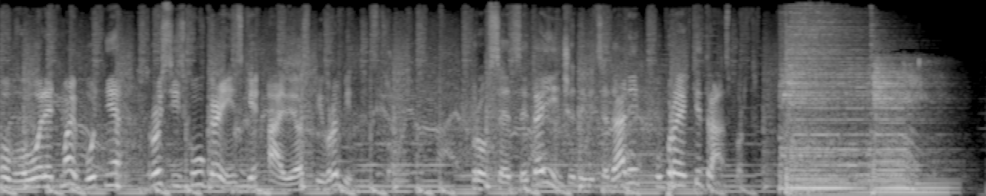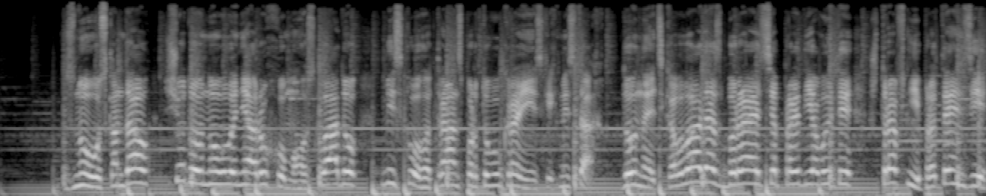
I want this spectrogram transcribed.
обговорять майбутнє російсько-українське авіаспівробітництво. Про все це та інше дивіться далі у проєкті Транспорт. Знову скандал щодо оновлення рухомого складу міського транспорту в українських містах. Донецька влада збирається пред'явити штрафні претензії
